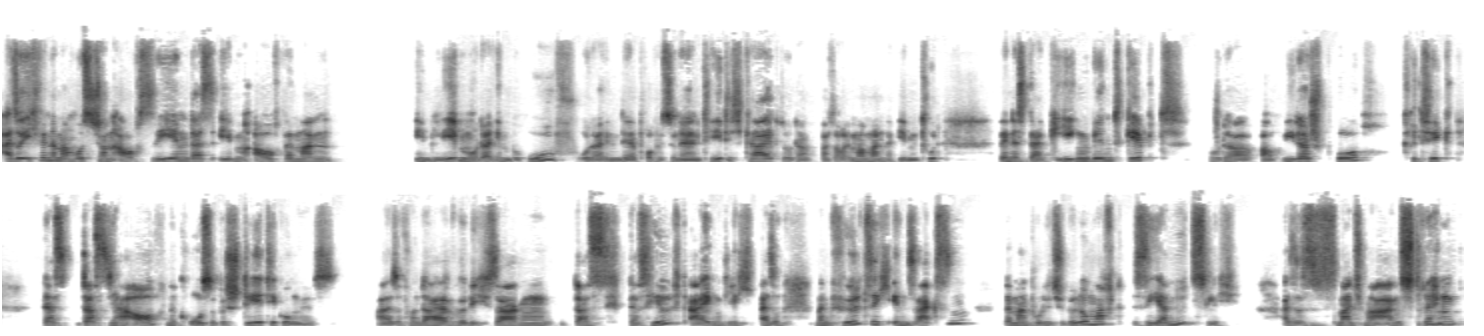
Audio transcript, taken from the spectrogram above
Also ich finde, man muss schon auch sehen, dass eben auch, wenn man im Leben oder im Beruf oder in der professionellen Tätigkeit oder was auch immer man eben tut, wenn es da Gegenwind gibt oder auch Widerspruch, Kritik, dass das ja auch eine große Bestätigung ist. Also von daher würde ich sagen, das, das hilft eigentlich. Also man fühlt sich in Sachsen, wenn man politische Bildung macht, sehr nützlich. Also es ist manchmal anstrengend,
